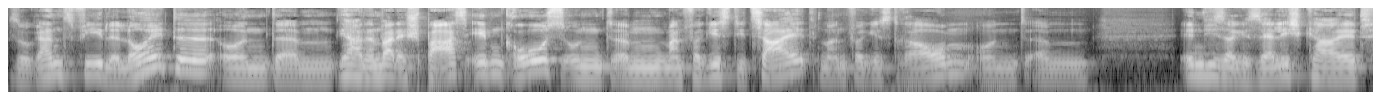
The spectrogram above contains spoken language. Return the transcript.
so ganz viele Leute und ähm, ja, dann war der Spaß eben groß und ähm, man vergisst die Zeit, man vergisst Raum und ähm, in dieser Geselligkeit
